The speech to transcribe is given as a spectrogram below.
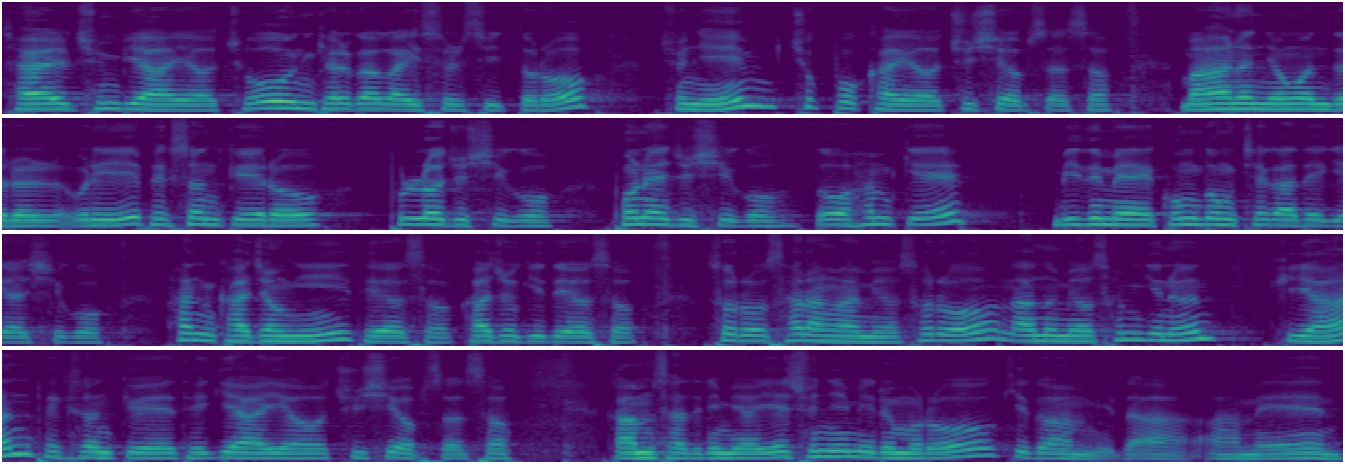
잘 준비하여 좋은 결과가 있을 수 있도록 주님 축복하여 주시옵소서 많은 영혼들을 우리 백선교회로 불러주시고 보내주시고 또 함께 믿음의 공동체가 되게 하시고 한 가정이 되어서 가족이 되어서 서로 사랑하며 서로 나누며 섬기는 귀한 백선교회 되게 하여 주시옵소서 감사드리며 예수님 이름으로 기도합니다. 아멘.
